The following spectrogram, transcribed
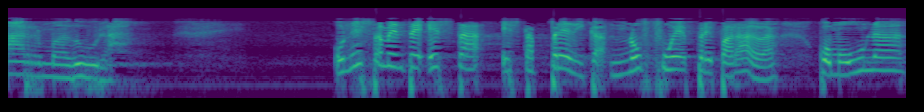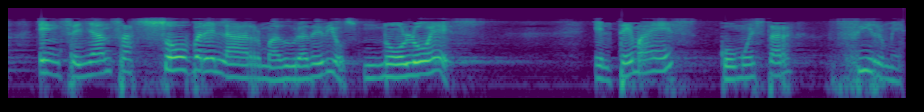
armadura. Honestamente, esta, esta prédica no fue preparada como una enseñanza sobre la armadura de Dios. No lo es. El tema es cómo estar firmes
